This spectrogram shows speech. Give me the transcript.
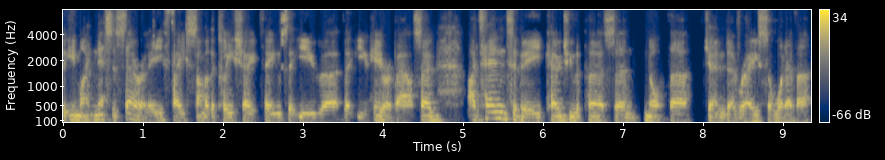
that you might necessarily face some of the cliched things that you uh, that you hear about. So, I tend to be coaching the person, not the gender, race, or whatever.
